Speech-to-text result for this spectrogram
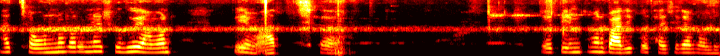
আচ্ছা অন্য কারণে শুধুই আমার প্রেম। আচ্ছা। এই প্রেম তোমার বাড়ি কোথায় সেটা বলো।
